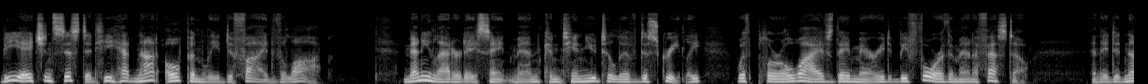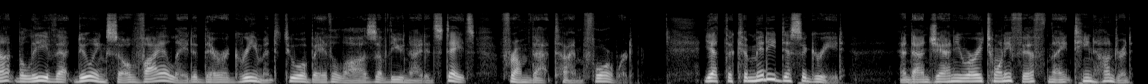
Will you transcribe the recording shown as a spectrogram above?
B.H. insisted he had not openly defied the law. Many Latter day Saint men continued to live discreetly with plural wives they married before the manifesto, and they did not believe that doing so violated their agreement to obey the laws of the United States from that time forward. Yet the committee disagreed, and on January 25, 1900,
